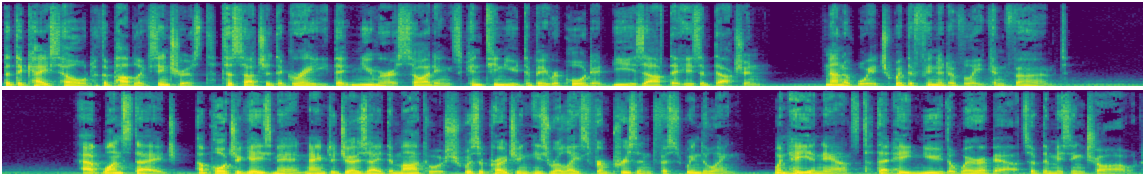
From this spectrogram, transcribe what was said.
but the case held the public's interest to such a degree that numerous sightings continued to be reported years after his abduction none of which were definitively confirmed. At one stage, a Portuguese man named Jose de Matos was approaching his release from prison for swindling when he announced that he knew the whereabouts of the missing child.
